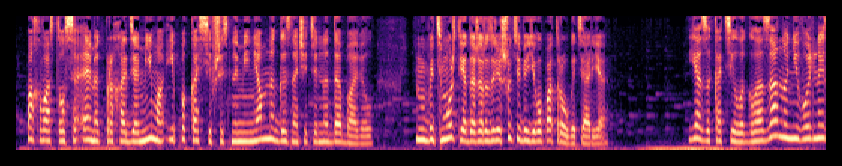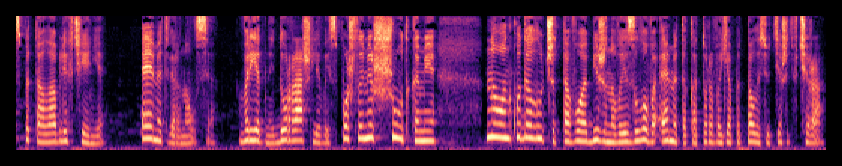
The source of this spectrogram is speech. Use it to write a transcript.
— похвастался Эммет, проходя мимо и, покосившись на меня, многозначительно добавил — быть может, я даже разрешу тебе его потрогать, Арья». Я закатила глаза, но невольно испытала облегчение. Эммет вернулся. Вредный, дурашливый, с пошлыми шутками. Но он куда лучше того обиженного и злого Эммета, которого я пыталась утешить вчера.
